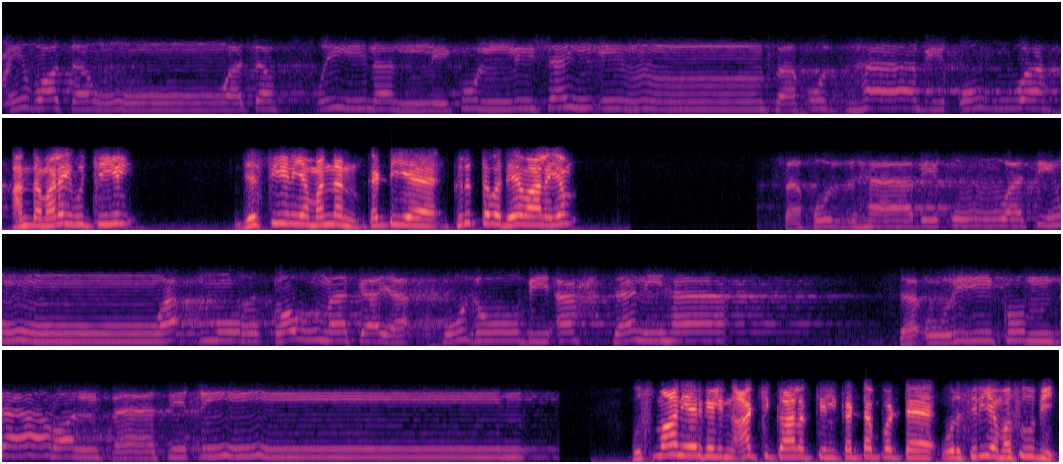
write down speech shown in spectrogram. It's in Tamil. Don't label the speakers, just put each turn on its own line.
وموعظة وتفصيلا لكل شيء فخذها بقوة
அந்த மலை உச்சியில் ஜெஸ்டீனிய மன்னன் கட்டிய கிறித்தவ தேவாலயம்
فخذها بقوة وأمر قومك يأخذوا بأحسنها سأريكم دار الفاسقين
உஸ்மானியர்களின் ஆட்சி காலத்தில் கட்டப்பட்ட ஒரு சிறிய மசூதி.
